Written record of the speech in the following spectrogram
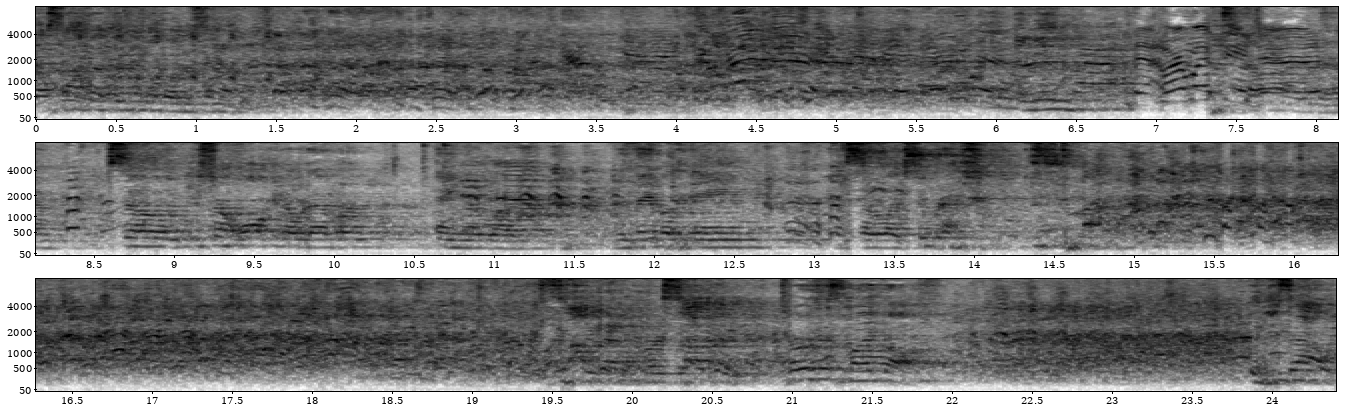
That's not that difficult to understand. And then Yeah, we're with you, Jared. man. So you start walking or whatever, and you're like, you're thinking about the game, and so like supernatural. Stop it, stop it. Turn his mic off. He's out.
